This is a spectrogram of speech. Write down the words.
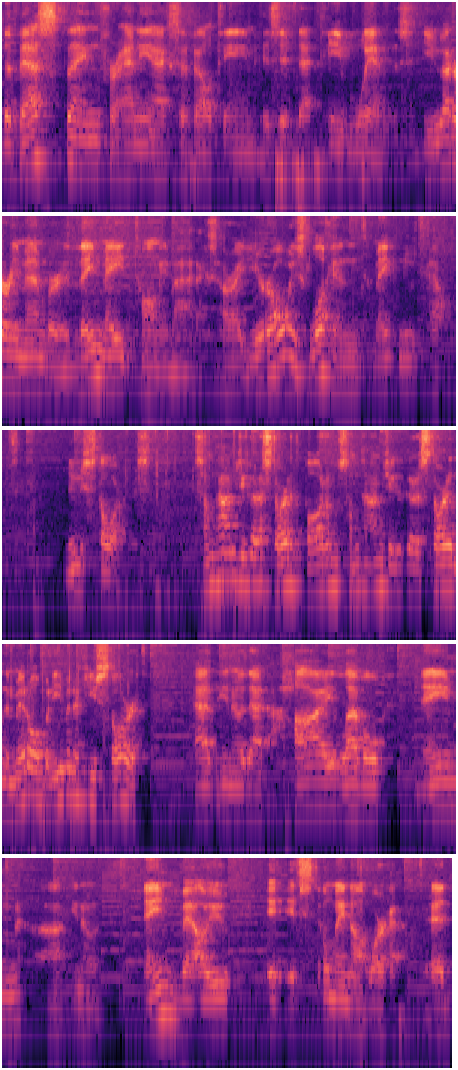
the best thing for any XFL team is if that team wins. You got to remember they made Tommy Maddox. All right, you're always looking to make new talent, new stars. Sometimes you got to start at the bottom. Sometimes you got to start in the middle. But even if you start at you know that high level name, uh, you know name value, it, it, still may not work out. At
